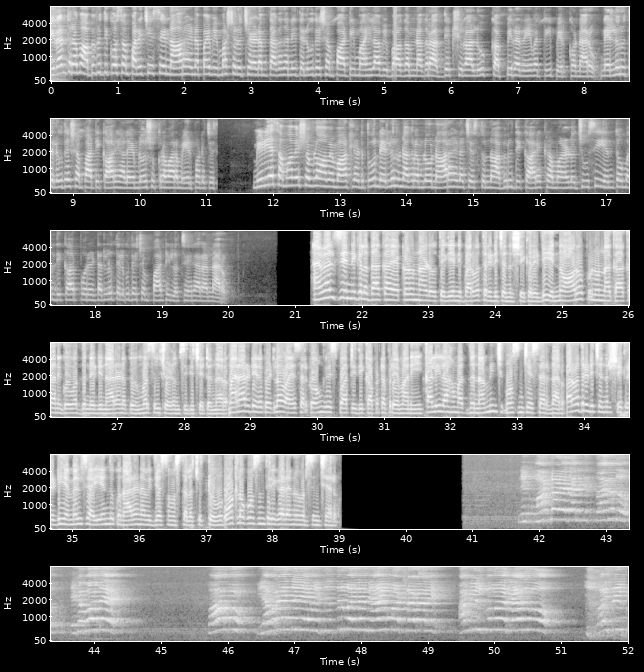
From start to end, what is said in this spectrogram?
నిరంతరం అభివృద్ధి కోసం పనిచేసే నారాయణపై విమర్శలు చేయడం తగదని తెలుగుదేశం పార్టీ మహిళా విభాగం నగర అధ్యక్షురాలు కప్పిర రేవతి పేర్కొన్నారు. నెల్లూరు తెలుగుదేశం పార్టీ కార్యాలయంలో శుక్రవారం ఏర్పాటు చేసిన మీడియా సమావేశంలో ఆమె మాట్లాడుతూ నెల్లూరు నగరంలో నారాయణ చేస్తున్న అభివృద్ధి కార్యక్రమాలను చూసి ఎంతో మంది కార్పొరేటర్లు తెలుగుదేశం పార్టీలో చేరారన్నారు. ఎమ్మెల్సీ ఎన్నికల దాకా ఎక్కడున్నాడో తెలియని పర్వతరెడ్డి చంద్రశేఖర్ రెడ్డి ఎన్నో ఆరోపణలున్నా కాకాని గోవర్ధన్ రెడ్డి నారాయణపై విమర్శలు చేయడం సిగ్గుచేటన్నారు. మైనారిటీల పేట వైఎస్ఆర్ కాంగ్రెస్ పార్టీది కపట ప్రేమ అని ఖలీల్ అహ్మద్ను నమ్మించి మోసం చేశారన్నారు. పర్వతరెడ్డి చంద్రశేఖర రెడ్డి ఎమ్మెల్సీ అయ్యేందుకు నారాయణ విద్యా సంస్థల చుట్టూ ఓట్ల కోసం తిరిగాడని విమర్శించారు.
